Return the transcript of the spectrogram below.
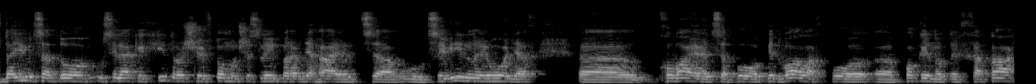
Вдаються до усіляких хитрощів, в тому числі перевдягаються у цивільний одяг, е, ховаються по підвалах, по е, покинутих хатах.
